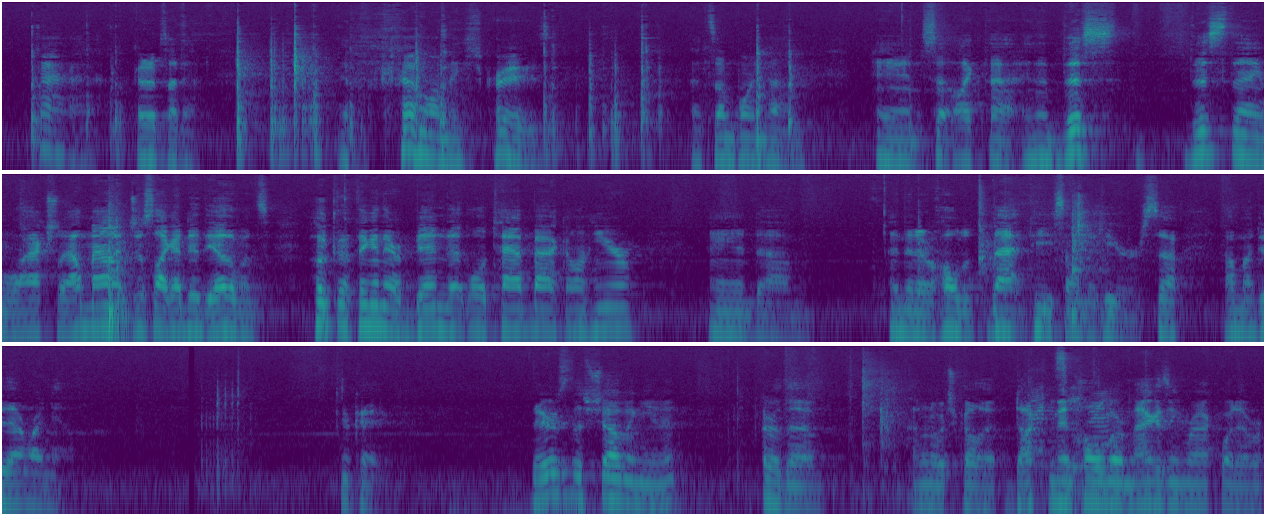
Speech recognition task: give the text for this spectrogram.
got it upside down. It'll go on these screws at some point in time and set like that. And then this this thing will actually, I'll mount it just like I did the other ones. Hook the thing in there, bend that little tab back on here, and um, and then it'll hold that piece onto here. So I'm gonna do that right now. Okay, there's the shelving unit, or the, I don't know what you call it, document Magazine holder, rack. magazine rack, whatever.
